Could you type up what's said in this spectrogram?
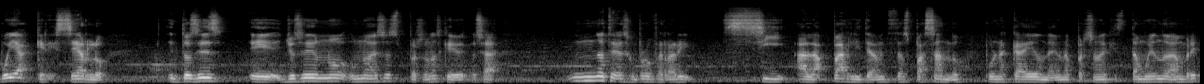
voy a crecerlo. Entonces, eh, yo soy uno, uno de esas personas que, o sea, no te vas a comprar un Ferrari si a la par literalmente estás pasando por una calle donde hay una persona que se está muriendo de hambre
